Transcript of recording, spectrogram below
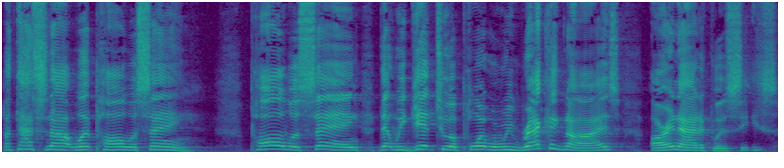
But that's not what Paul was saying. Paul was saying that we get to a point where we recognize our inadequacies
